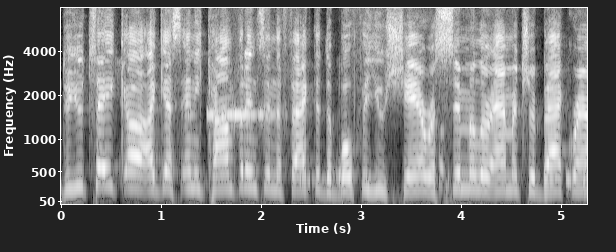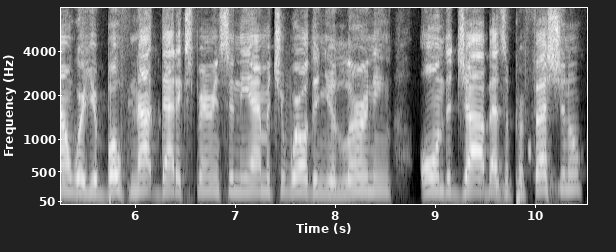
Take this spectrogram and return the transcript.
Do you take, uh, I guess, any confidence in the fact that the both of you share a similar amateur background where you're both not that experienced in the amateur world and you're learning on the job as a professional?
